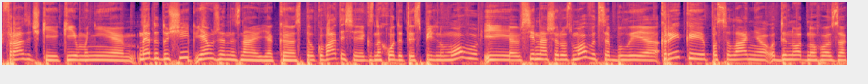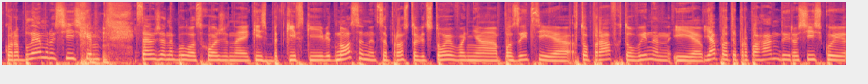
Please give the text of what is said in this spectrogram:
фразочки, які мені не до душі. Я вже не знаю, як е, спілкуватися, як знаходити спільну мову. І всі наші розмови це були крики, посилання один одного за кораблем російським. Це вже не було схоже на якісь батьківські відносини. Це просто відстоювання позиції, хто прав, хто винен. І я проти пропаганди російської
